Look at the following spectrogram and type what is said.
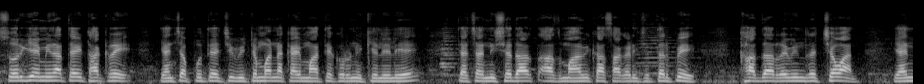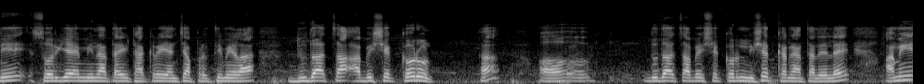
स्वर्गीय मीनाताई ठाकरे यांच्या पुत्याची विटंबना काही मातेकरूंनी केलेली आहे. त्याच्या निषेधार्थ आज महाविकास आघाडीचे तर्फे खासदार रवींद्र चव्हाण यांनी स्वर्गीय मीनाताई ठाकरे यांच्या प्रतिमेला दुधाचा अभिषेक करून हां दुधाचा अभिषेक करून निषेध करण्यात आलेला आहे. आम्ही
